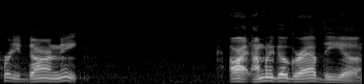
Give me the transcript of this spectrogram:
pretty darn neat all right, I'm gonna go grab the uh,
